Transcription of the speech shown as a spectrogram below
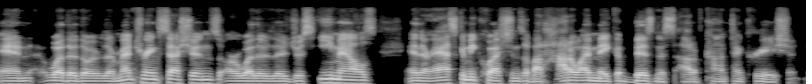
and whether they're, they're mentoring sessions or whether they're just emails and they're asking me questions about how do i make a business out of content creation.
